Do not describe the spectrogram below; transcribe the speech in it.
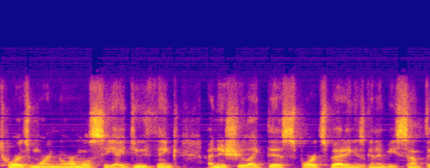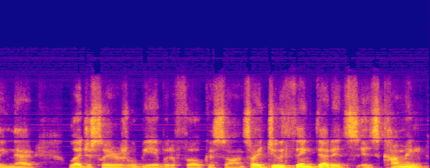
towards more normalcy. I do think an issue like this, sports betting, is going to be something that legislators will be able to focus on. So I do think that it's it's coming,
